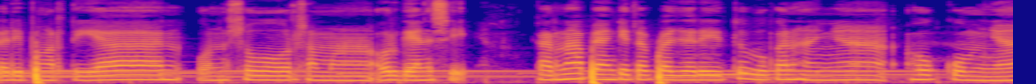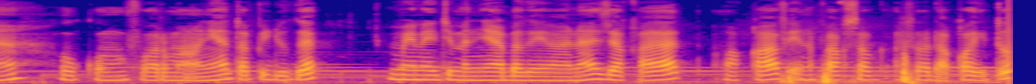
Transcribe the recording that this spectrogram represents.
dari pengertian, unsur, sama urgensi. Karena apa yang kita pelajari itu bukan hanya hukumnya, hukum formalnya, tapi juga manajemennya bagaimana zakat, wakaf, infak, sodako itu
